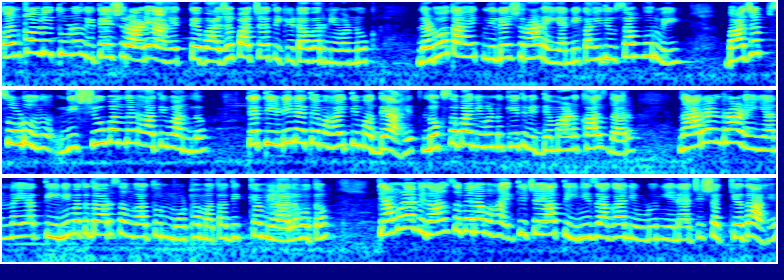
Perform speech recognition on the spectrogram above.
कणकवलीतून नितेश राणे आहेत. ते भाजपाच्या तिकिटावर निवडणूक लढवत आहेत. निलेश राणे यांनी काही दिवसांपूर्वी भाजप सोडून निशिवबंधन हाती बांधलं. ते तिन्ही नेते माहितीमध्ये आहेत. लोकसभा निवडणुकीत विद्यमान खासदार नारायण राणे यांना या तिन्ही मतदारसंघातून मोठं मताधिक्य मिळालं होतं. त्यामुळे विधानसभेला माहितीच्या या तिन्ही जागा निवडून येण्याची शक्यता आहे.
